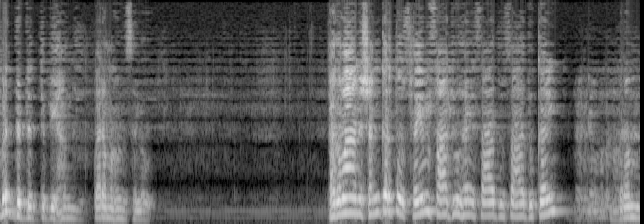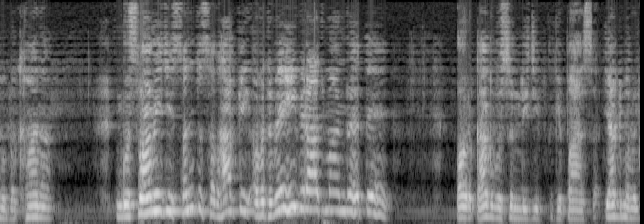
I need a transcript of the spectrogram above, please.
वृद्ध वृद्ध विहंग परमहंस लोग। भगवान शंकर तो स्वयं साधु है, साधु साधु कई ब्रह्म बखाना। गोस्वामी जी संत सभा की अवध में ही विराजमान रहते हैं। और कागभूषुंडी जी के पास याज्ञवल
